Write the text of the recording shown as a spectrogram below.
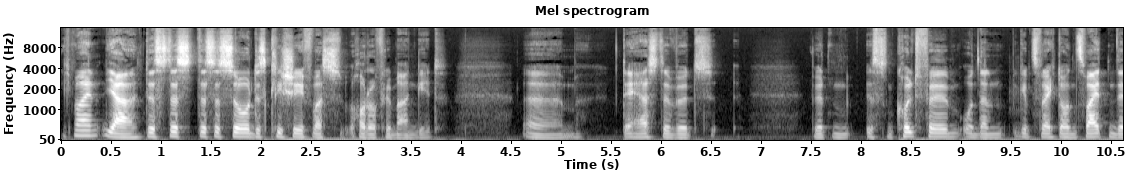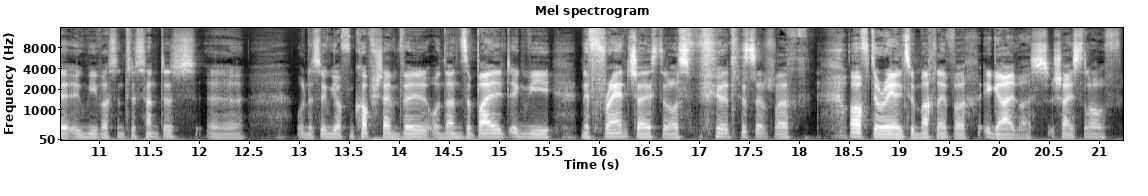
Ich meine, ja, das, das, das ist so das Klischee, was Horrorfilme angeht. Ähm, der erste wird, wird ein, ist ein Kultfilm und dann gibt es vielleicht noch einen zweiten, der irgendwie was Interessantes äh, und das irgendwie auf den Kopf stellen will und dann sobald irgendwie eine Franchise daraus führt, ist einfach off the rail zu machen, einfach egal was, scheiß drauf.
